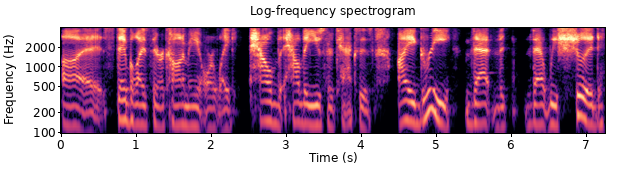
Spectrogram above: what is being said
uh, stabilize their economy or like how how they use their taxes, I agree that the, that we should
